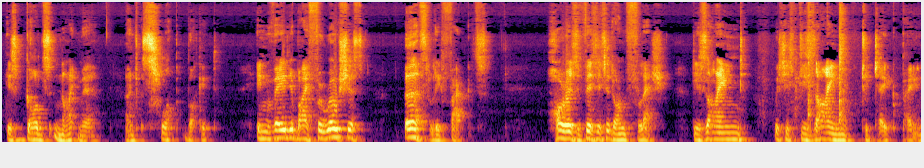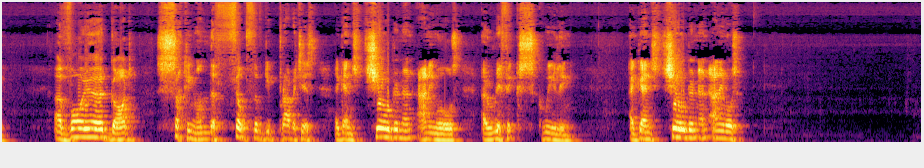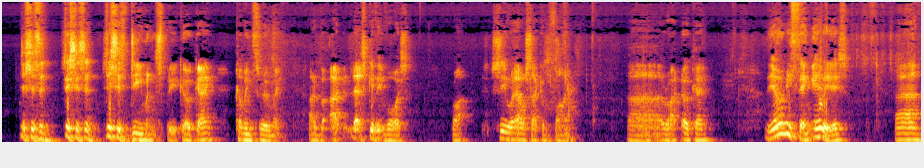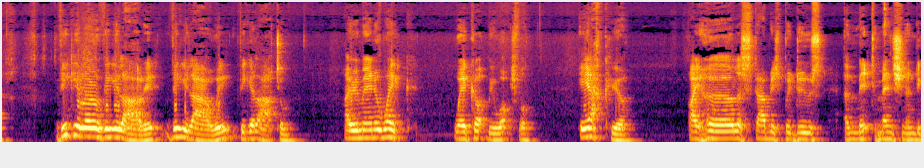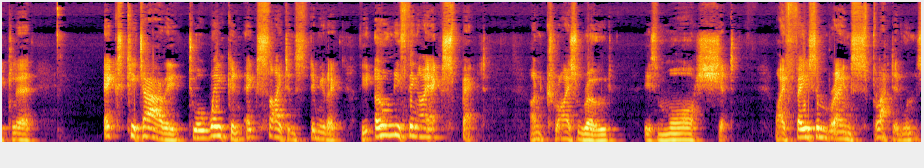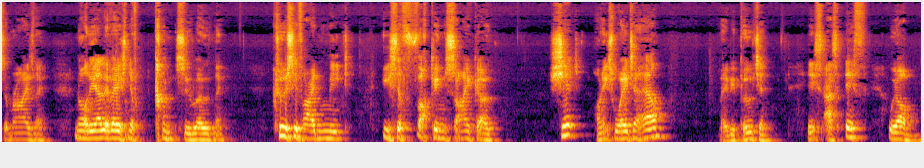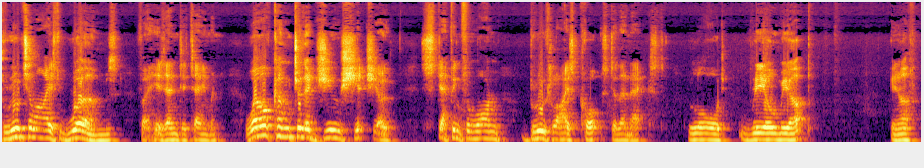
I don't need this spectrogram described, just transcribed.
is God's nightmare and slop bucket, invaded by ferocious earthly facts, horrors visited on flesh, designed, which is designed to take pain. A voyeur God sucking on the filth of depravities against children and animals horrific squealing against children and animals. This is a this is a this is demon speak, okay, coming through me. I, I, let's give it voice, right? See what else I can find. Uh, right, okay. The only thing here it is. Uh, vigilo vigilari, vigilavi, vigilatum. I remain awake. Wake up, be watchful. Iacio, I hurl, establish, produce, omit, mention, and declare excitare, to awaken, excite, and stimulate. The only thing I expect on Christ's road is more shit. My face and brain splattered wouldn't surprise me, nor the elevation of cunts who loathe me. Crucified meat. He's a fucking psycho. Shit on its way to hell? Maybe Putin. It's as if we are brutalized worms for his entertainment. Welcome to the Jew shit show, stepping from one brutalized corpse to the next. Lord, reel me up. Enough.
